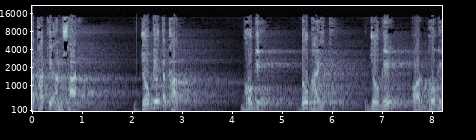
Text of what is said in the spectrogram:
कथा के अनुसार जोगे तथा भोगे दो भाई थे। जोगे और भोगे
